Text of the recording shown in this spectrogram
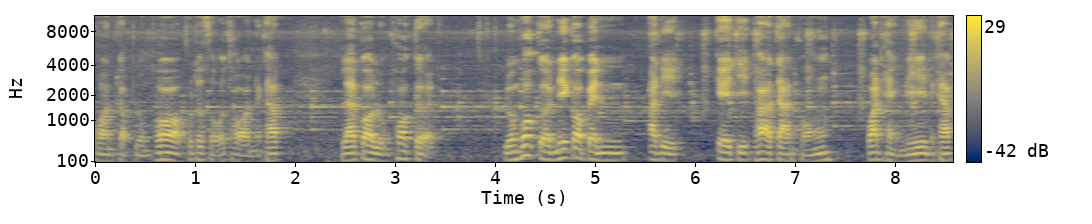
พรกับหลวงพ่อพุทธโสธรนะครับ แล้วก็หลวงพ่อเกิด หลวงพ่อเกิดนี้ก็เป็นอดีตเกจิพระอาจารย์ของ วัดแห่งนี้นะครับ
